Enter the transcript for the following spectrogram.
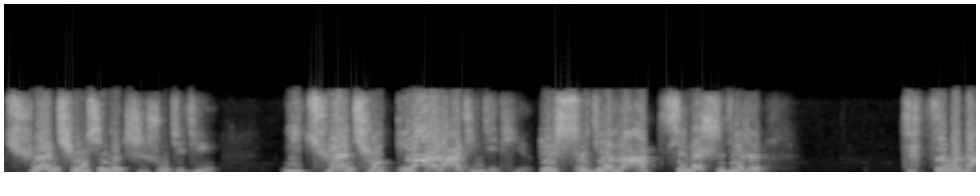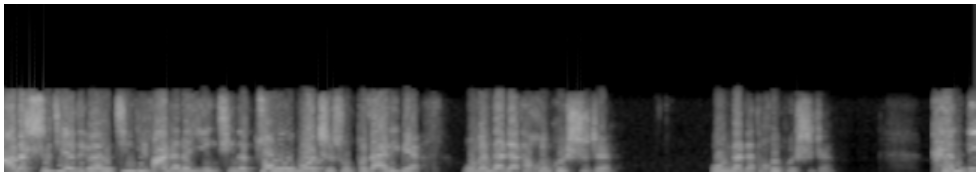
全球性的指数基金。你全球第二大经济体，对世界拉，现在世界是这这么大的世界这个经济发展的引擎的中国指数不在里面，我问大家它会不会失真？我问大家它会不会失真？肯定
